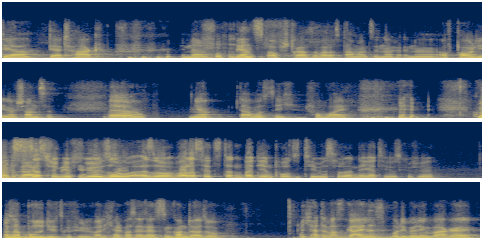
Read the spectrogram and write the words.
der, der Tag. in der Bernsdorfstraße war das damals, in der, in der, auf Pauli in der Schanze. Ja. Genau. Ja, da wusste ich vorbei. cool, Was ist das für ein Gefühl so? Also war das jetzt dann bei dir ein positives oder ein negatives Gefühl? Das war ein positives Gefühl, weil ich halt was ersetzen konnte. Also ich hatte was Geiles, Bodybuilding war geil,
